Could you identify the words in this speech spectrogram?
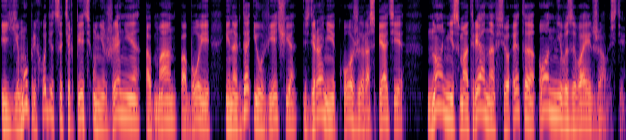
и ему приходится терпеть унижение, обман, побои, иногда и увечья, сдирание кожи, распятие — но, несмотря на все это, он не вызывает жалости,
